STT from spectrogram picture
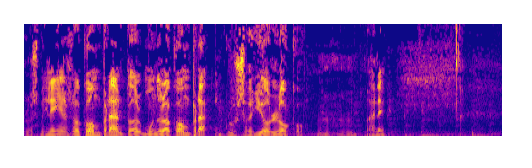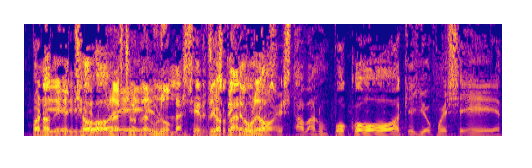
los millennials lo compran, todo el mundo lo compra, incluso yo, loco. ¿Vale? Bueno, de Eh, hecho, las eh, Jordan 1, las Air de Jordan 1 espectaculares. estaban un poco aquello, pues, eh,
